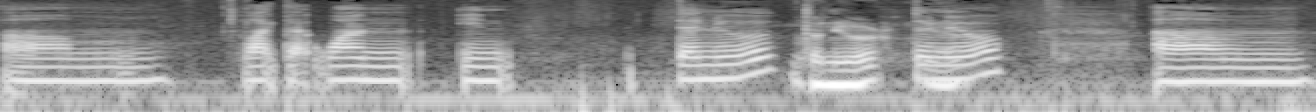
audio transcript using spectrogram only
Um, like that one in Dunure, Dunure. Dunure, um,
